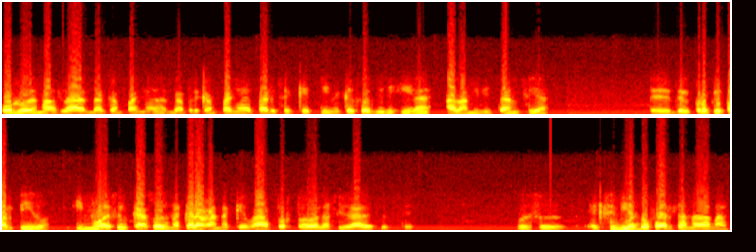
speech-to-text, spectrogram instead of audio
Por lo demás, la, la campaña, la precampaña me parece que tiene que ser dirigida a la militancia eh, del propio partido y no es el caso de una caravana que va por todas las ciudades, este, pues eh, exhibiendo fuerza nada más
